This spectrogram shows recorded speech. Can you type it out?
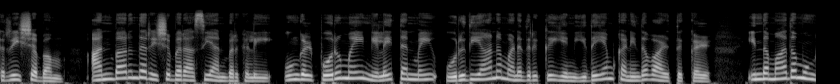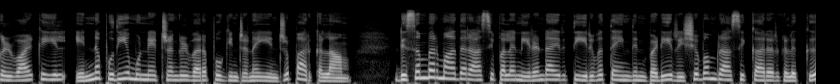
ரிஷபம் அன்பார்ந்த ரிஷபராசி அன்பர்களே உங்கள் பொறுமை நிலைத்தன்மை உறுதியான மனதிற்கு என் இதயம் கனிந்த வாழ்த்துக்கள். இந்த மாதம் உங்கள் வாழ்க்கையில் என்ன புதிய முன்னேற்றங்கள் வரப்போகின்றன என்று பார்க்கலாம். டிசம்பர் மாத ராசி பலன் இரண்டாயிரத்தி இருபத்தைந்தின் படி ரிஷபம் ராசிக்காரர்களுக்கு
